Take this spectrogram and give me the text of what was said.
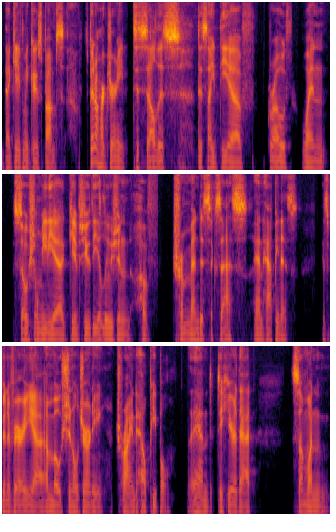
That gave me goosebumps. It's been a hard journey to sell this this idea of growth when social media gives you the illusion of tremendous success and happiness. It's been a very uh, emotional journey trying to help people. And to hear that someone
